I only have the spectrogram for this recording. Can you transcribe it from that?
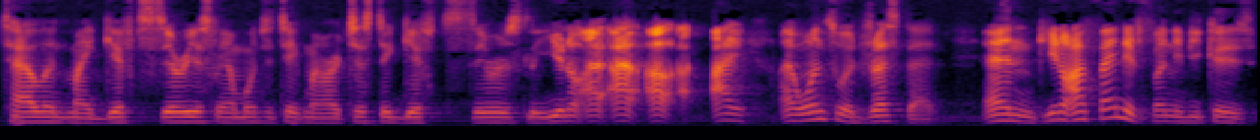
talent, my gift seriously. I'm going to take my artistic gifts seriously. You know, I I I I want to address that. And you know, I find it funny because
